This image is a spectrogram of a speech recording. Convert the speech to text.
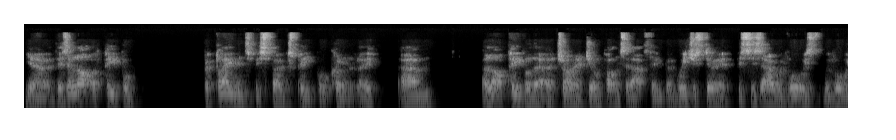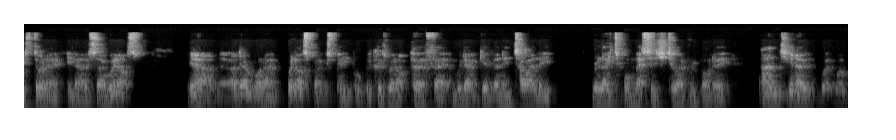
you know, there's a lot of people proclaiming to be spokespeople currently. Um, a lot of people that are trying to jump onto that thing, but we just do it. This is how we've always we've always done it, you know. So we're not, you know, I don't want to. We're not spokespeople because we're not perfect and we don't give an entirely relatable message to everybody. And you know, we're, we're,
